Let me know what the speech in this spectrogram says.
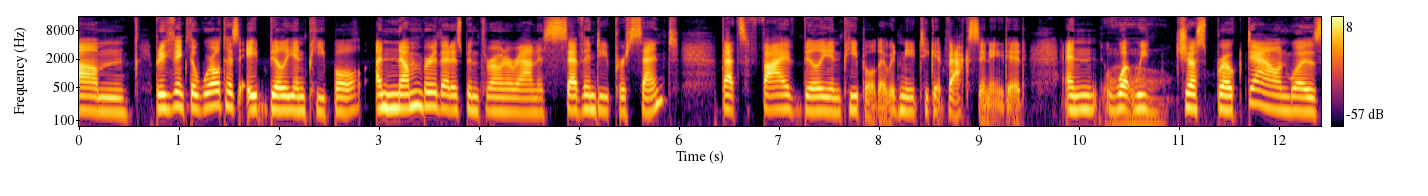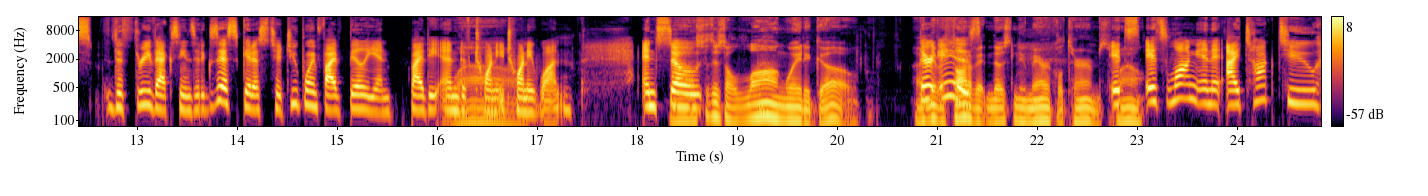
Um, but if you think the world has 8 billion people, a number that has been thrown around is 70%. That's 5 billion people that would need to get vaccinated. And what we just broke down was the three vaccines that exist get us to 2.5 billion by the end of 2021. And so Wow, so there's a long way to go. I never thought of it in those numerical terms. It's wow. it's long, and it, I talked to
